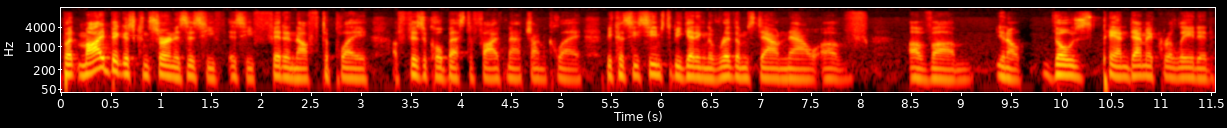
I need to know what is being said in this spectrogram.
but my biggest concern is is he is he fit enough to play a physical best of five match on clay because he seems to be getting the rhythms down now of of um, you know those pandemic related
